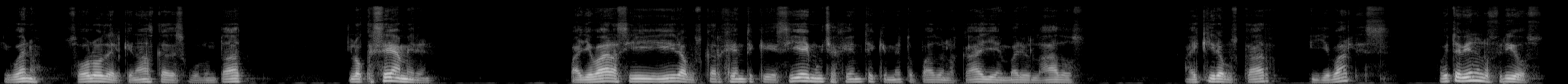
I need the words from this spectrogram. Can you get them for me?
Y bueno, solo del que nazca de su voluntad, lo que sea, miren, para llevar así, ir a buscar gente, que sí hay mucha gente que me he topado en la calle, en varios lados, hay que ir a buscar y llevarles. Ahorita vienen los fríos,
